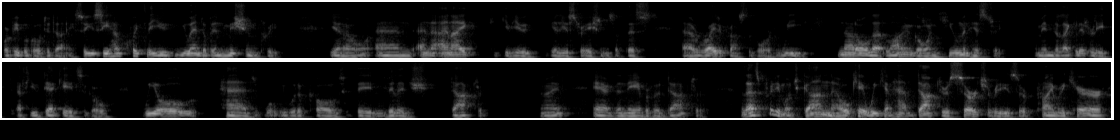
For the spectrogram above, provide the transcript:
where people go to die so you see how quickly you you end up in mission creep you know, and and and I give you illustrations of this uh, right across the board. We not all that long ago in human history, I mean, like literally a few decades ago, we all had what we would have called the village doctor, right, or the neighborhood doctor. And that's pretty much gone now. Okay, we can have doctors' surgeries or primary care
